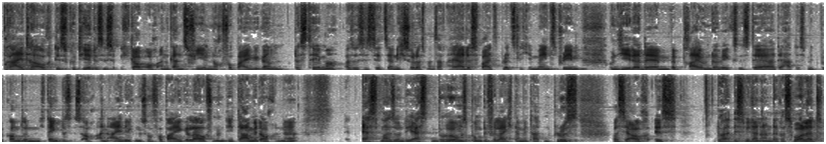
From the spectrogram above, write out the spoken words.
breiter auch diskutiert. Es ist, ich glaube, auch an ganz vielen noch vorbeigegangen, das Thema. Also es ist jetzt ja nicht so, dass man sagt, ja, das war jetzt plötzlich im Mainstream und jeder, der im Web 3 unterwegs ist, der, der hat es mitbekommen. Und ich denke, das ist auch an einigen so vorbeigelaufen und die damit auch eine erstmal so die ersten Berührungspunkte vielleicht damit hatten. Plus, was ja auch ist, du hast wieder ein anderes Wallet,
